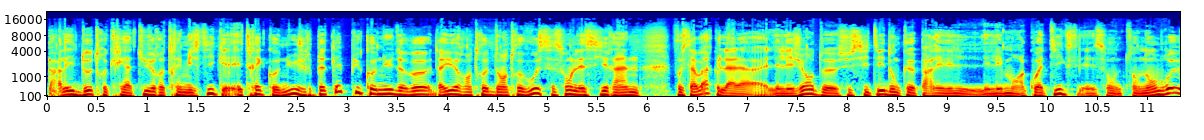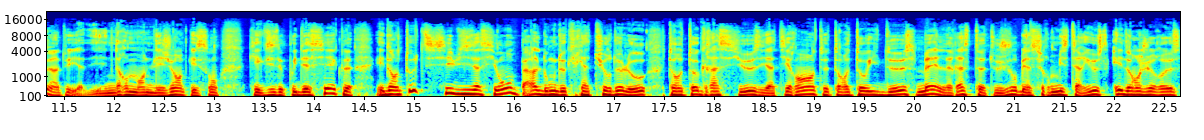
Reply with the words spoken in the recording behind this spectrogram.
parler d'autres créatures très mystiques et très connues. Je peut-être les plus connues d'ailleurs entre d'entre vous, ce sont les sirènes. Il faut savoir que les légendes suscitées donc par l'élément aquatique sont, sont nombreux. Hein. Il y a énormément de légendes qui sont qui existent depuis des siècles. Et dans toute civilisation, on parle donc de créatures de l'eau, tantôt gracieuses et attirantes, tantôt hideuses, mais elles restent toujours bien sûr mystérieuses et dangereuses.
